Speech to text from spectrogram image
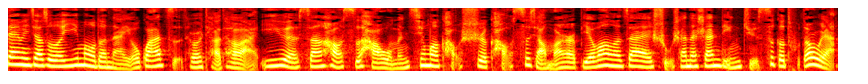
下一位叫做 emo 的奶油瓜子，他说：“条条啊，一月三号、四号我们期末考试考四小门，别忘了在蜀山的山顶举四个土豆呀。”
